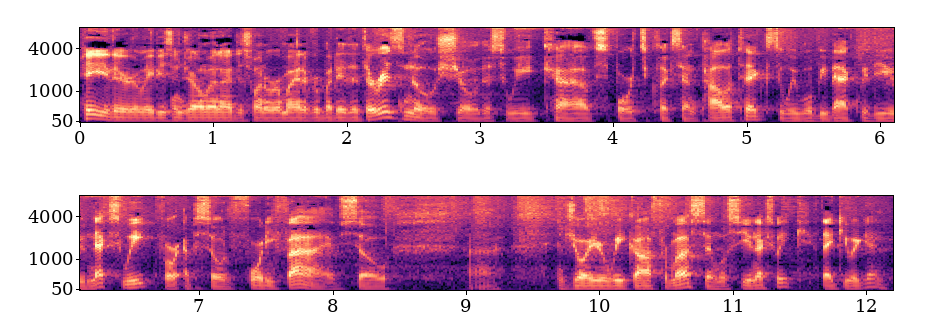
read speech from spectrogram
Hey there, ladies and gentlemen. I just want to remind everybody that there is no show this week of Sports, Clicks, and Politics. We will be back with you next week for episode 45. So uh, enjoy your week off from us, and we'll see you next week. Thank you again.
